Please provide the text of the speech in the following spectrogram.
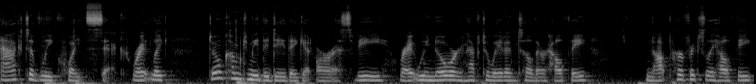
actively quite sick, right? Like don't come to me the day they get RSV, right? We know we're going to have to wait until they're healthy. Not perfectly healthy.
